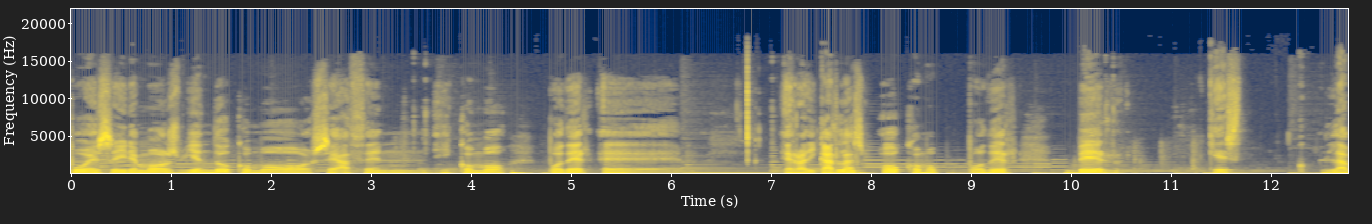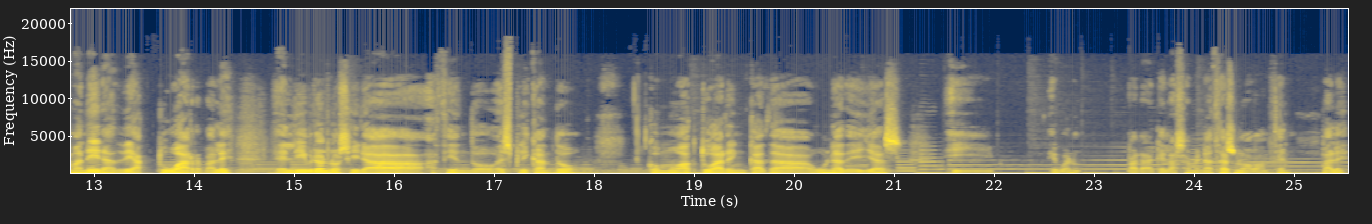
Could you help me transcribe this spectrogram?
pues iremos viendo cómo se hacen y cómo poder eh, erradicarlas o cómo poder ver qué es la manera de actuar, ¿vale? El libro nos irá haciendo, explicando cómo actuar en cada una de ellas y, bueno, para que las amenazas no avancen, ¿vale?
